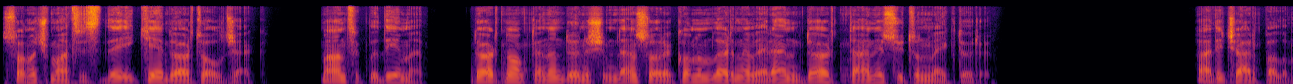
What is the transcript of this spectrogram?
Sonuç matrisi de 2'ye 4 olacak. Mantıklı değil mi? 4 noktanın dönüşümden sonra konumlarını veren 4 tane sütun vektörü. Hadi çarpalım.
